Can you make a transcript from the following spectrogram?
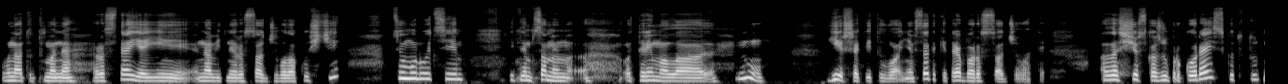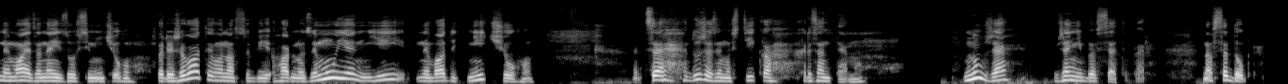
Вона тут в мене росте, я її навіть не розсаджувала кущі в цьому році, і тим самим е, отримала ну, гірше квітування. Все-таки треба розсаджувати. Але що скажу про корейську, то тут немає за неї зовсім нічого переживати. Вона собі гарно зимує, їй не вадить нічого. Це дуже зимостійка хризантема. Ну, вже, вже ніби все тепер. На все добре.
